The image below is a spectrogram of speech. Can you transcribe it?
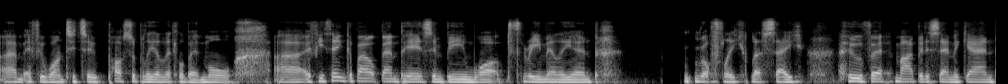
um, if we wanted to, possibly a little bit more. Uh, if you think about Ben Pearson being what, 3 million, roughly, let's say. Hoever might be the same again.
